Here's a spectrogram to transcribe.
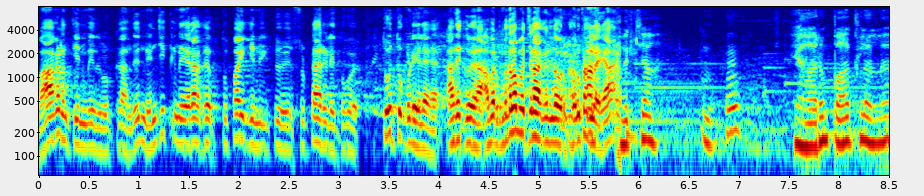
வாகனத்தின் மீது உட்கார்ந்து நெஞ்சுக்கு நேராக துப்பாக்கி நீட்டு சுட்டாரிலே தூத்துக்குடியில அதுக்கு அவர் முதலமைச்சராக இருந்த ஒரு பொறுப்பு இல்லையா யாரும் பார்க்கல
